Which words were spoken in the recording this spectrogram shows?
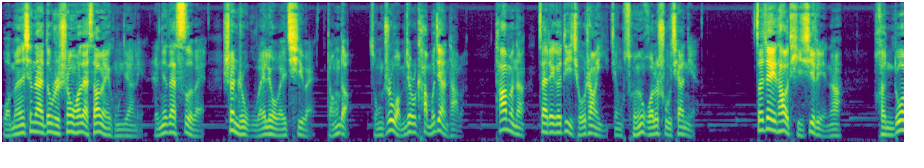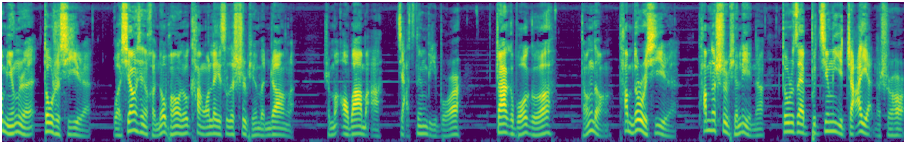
我们现在都是生活在三维空间里，人家在四维，甚至五维、六维、七维等等。总之，我们就是看不见他们。他们呢，在这个地球上已经存活了数千年。在这一套体系里呢，很多名人都是蜥蜴人。我相信很多朋友都看过类似的视频文章了，什么奥巴马、贾斯汀·比伯、扎克伯格等等，他们都是蜥蜴人。他们的视频里呢，都是在不经意眨眼的时候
